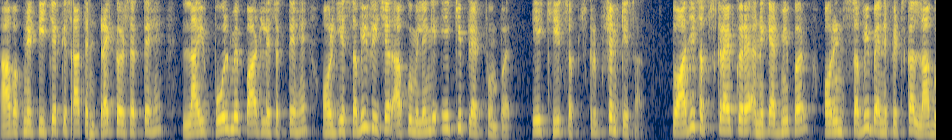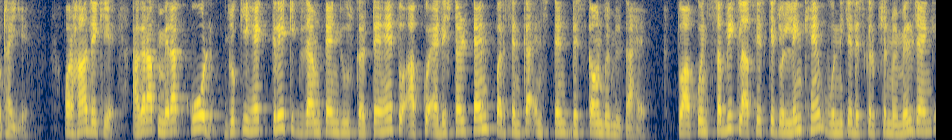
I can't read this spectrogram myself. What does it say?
आप अपने टीचर के साथ इंटरेक्ट कर सकते हैं। लाइव पोल में पार्ट ले सकते हैं। और ये सभी फीचर आपको मिलेंगे एक ही प्लेटफॉर्म पर। एक ही सब्सक्रिप्शन के साथ। तो आज ही सब्सक्राइब करें अन अकेडमी पर और इन सभी बेनिफिट्स का लाभ उठाइए। और हाँ देखिए, अगर आप मेरा कोड जो कि है क्रिक एग्ज़ाम टेन यूज़ करते हैं तो आपको एडिशनल टेन परसेंट का इंस्टेंट डिस्काउंट भी मिलता है। तो आपको इन सभी क्लासेस के जो लिंक हैं, वो नीचे डिस्क्रिप्शन में मिल जाएँगे।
